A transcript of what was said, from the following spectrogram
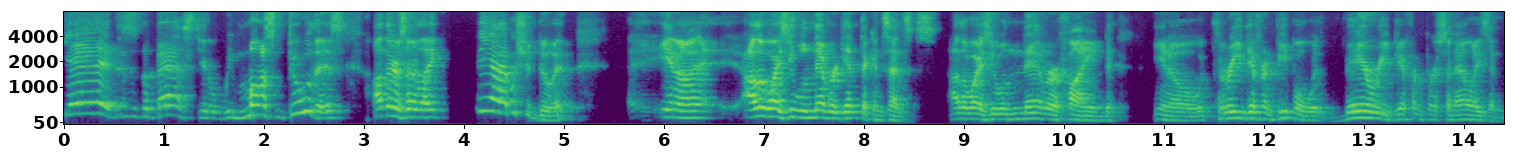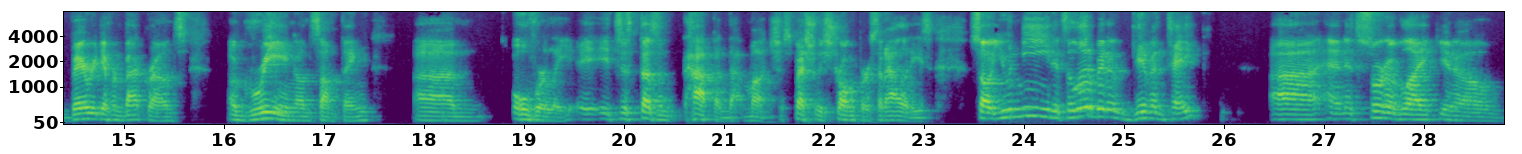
yeah, this is the best. You know, we must do this. Others are like, yeah, we should do it. You know, otherwise you will never get the consensus. Otherwise, you will never find, you know, three different people with very different personalities and very different backgrounds agreeing on something um, overly. It, it just doesn't happen that much, especially strong personalities. So you need it's a little bit of give and take, uh, and it's sort of like you know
